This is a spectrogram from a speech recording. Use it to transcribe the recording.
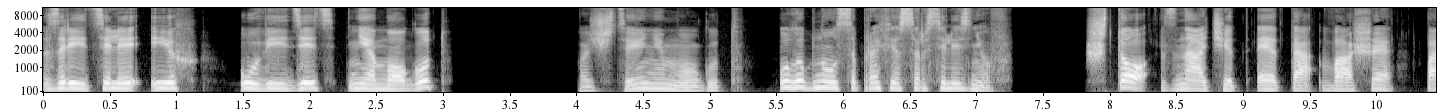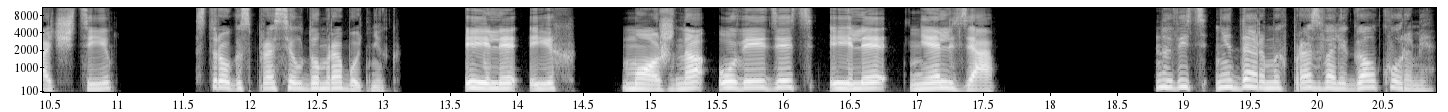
зрители их увидеть не могут?» «Почти не могут», — улыбнулся профессор Селезнёв. «Что значит это ваше «почти»?» — строго спросил домработник. «Или их можно увидеть, или нельзя?» «Но ведь недаром их прозвали галкорами»,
